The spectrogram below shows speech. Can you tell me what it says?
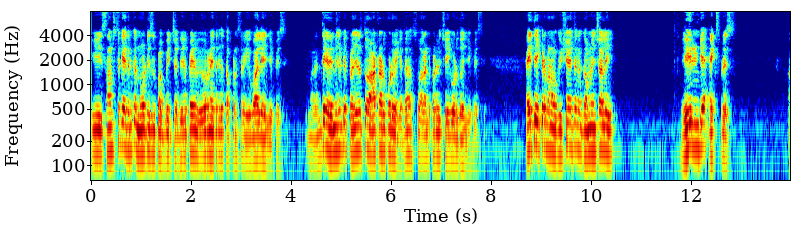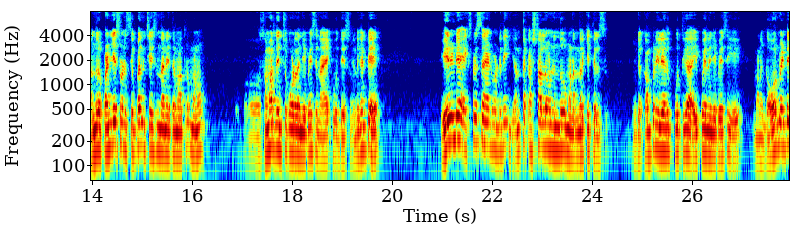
ఈ సంస్థకి అయితే నోటీసులు పంపించారు. దీనిపైన వివరణ అయితే తప్పనిసరిగా ఇవ్వాలి అని చెప్పేసి. మరి అంతే కదా. ఎందుకంటే ప్రజలతో ఆట ఆడుకోవడమే కదా. సో అలాంటి పనులు చేయకూడదు అని చెప్పేసి. అయితే ఇక్కడ మనం ఒక విషయం అయితే గమనించాలి. ఎయిర్ ఇండియా ఎక్స్ప్రెస్. అందులో పనిచేసిన సిబ్బంది చేసిన దాని అయితే మాత్రం మనం సమర్థించకూడదని చెప్పేసి నా యొక్క ఉద్దేశం. ఎందుకంటే ఎయిర్ ఇండియా ఎక్స్ప్రెస్ అనేటువంటిది ఎంత కష్టాల్లో ఉండిందో మనందరికీ తెలుసు. ఇంకా కంపెనీ లేదు పూర్తిగా అయిపోయిందని చెప్పేసి మన గవర్నమెంటే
